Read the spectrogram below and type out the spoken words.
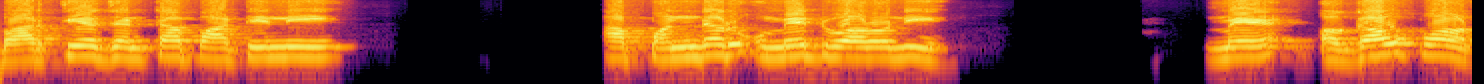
ભારતીય જનતા પાર્ટીની આ પંદર ઉમેદવારોની મેં અગાઉ પણ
